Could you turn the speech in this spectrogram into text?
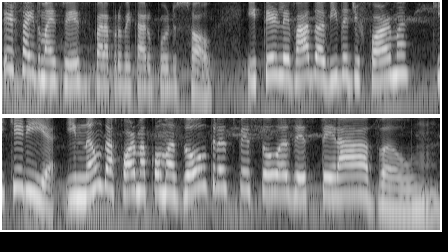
ter saído mais vezes para aproveitar o pôr do sol e ter levado a vida de forma que queria e não da forma como as outras pessoas esperavam.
